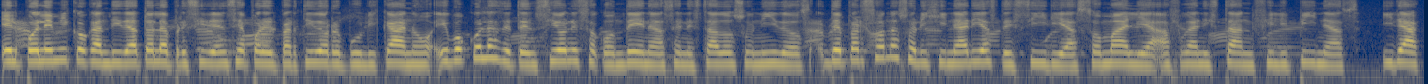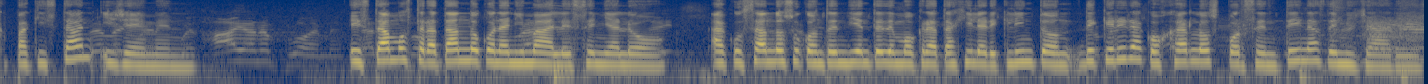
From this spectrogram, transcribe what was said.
El polémico candidato a la presidencia por el Partido Republicano evocó las detenciones o condenas en Estados Unidos de personas originarias de Siria, Somalia, Afganistán, Filipinas, Irak, Pakistán y Yemen. Estamos tratando con animales, señaló, acusando a su contendiente demócrata Hillary Clinton de querer acogerlos por centenas de millares.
